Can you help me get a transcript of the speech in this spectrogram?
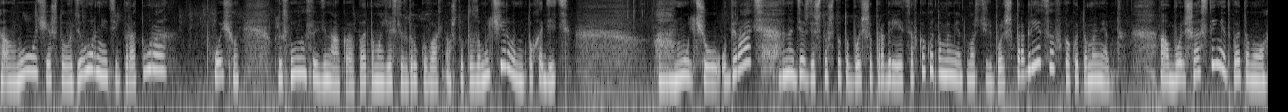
в мульче, что в диорне температура почвы плюс-минус одинаковая. Поэтому если вдруг у вас там что-то замульчировано, то ходить мульчу убирать в надежде, что что-то больше прогреется. В какой-то момент может чуть больше прогреться, в какой-то момент а, больше остынет, поэтому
